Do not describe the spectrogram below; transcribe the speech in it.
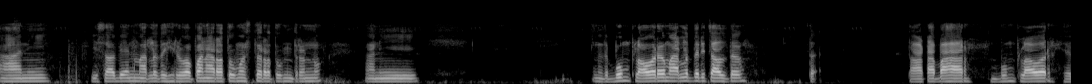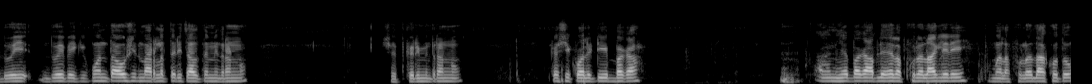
आणि इसाबेन मारलं तर हिरवापाना राहतो मस्त राहतो मित्रांनो. आणि नंतर बुम फ्लॉवर मारलं तरी चालतं. त टाटा बहार बुम फ्लॉवर ह्या दोही दोहीपैकी कोणतं औषध मारलं तरी चालतं मित्रांनो. शेतकरी मित्रांनो कशी क्वालिटी बघा. आणि हे बघा आपल्या याला फुलं लागलेले तुम्हाला फुलं दाखवतो.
